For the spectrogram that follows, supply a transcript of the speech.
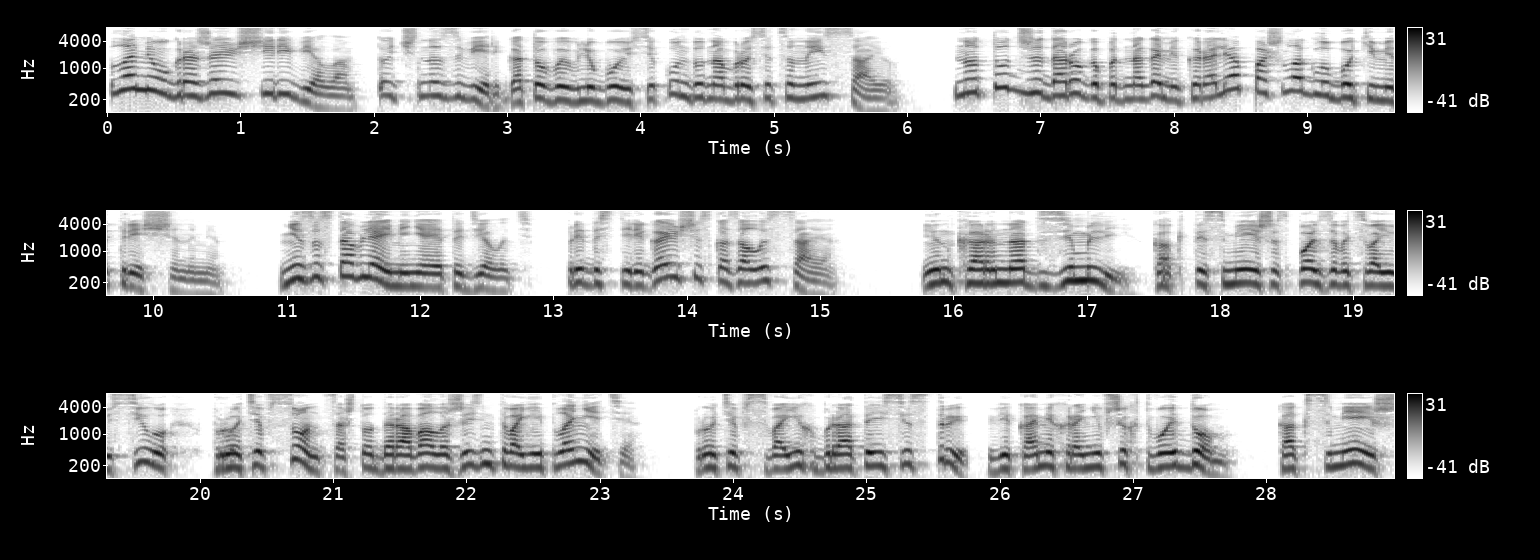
Пламя угрожающе ревело, точно зверь, готовый в любую секунду наброситься на Исаю. Но тут же дорога под ногами короля пошла глубокими трещинами. «Не заставляй меня это делать», — предостерегающе сказал Исая. «Инкарнат Земли, как ты смеешь использовать свою силу против Солнца, что даровало жизнь твоей планете? Против своих брата и сестры, веками хранивших твой дом? Как смеешь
